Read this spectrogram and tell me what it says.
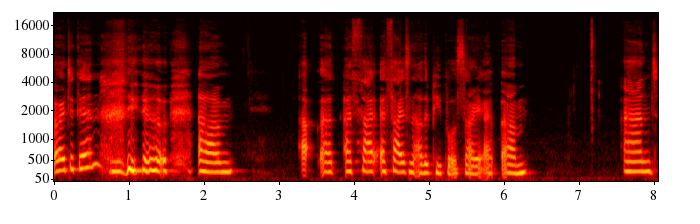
Erdogan, you know, um, a, a, th- a, thousand other people. Sorry, um, and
